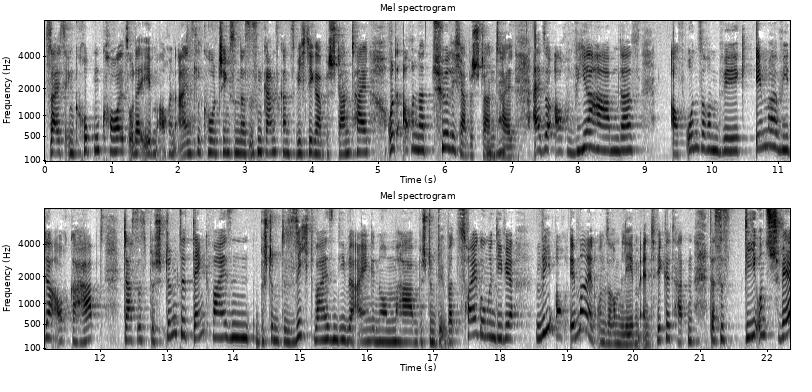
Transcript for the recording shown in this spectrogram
sei es in Gruppencalls oder eben auch in Einzelcoachings. Und das ist ein ganz, ganz wichtiger Bestandteil und auch ein natürlicher Bestandteil. Mhm. Also auch wir haben das auf unserem Weg immer wieder auch gehabt, dass es bestimmte Denkweisen, bestimmte Sichtweisen, die wir eingenommen haben, bestimmte Überzeugungen, die wir wie auch immer in unserem Leben entwickelt hatten, dass es die uns schwer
